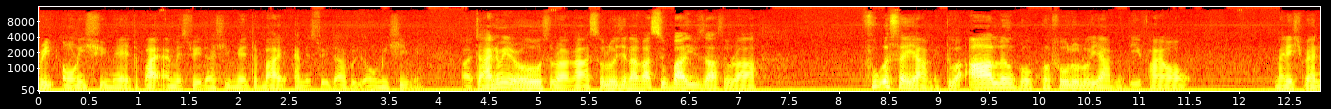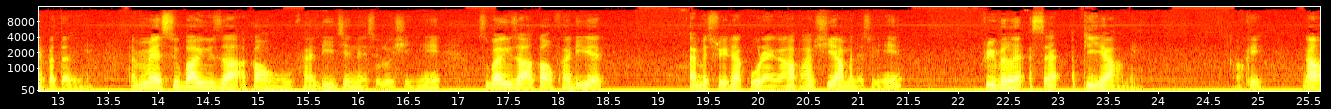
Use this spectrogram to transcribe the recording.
read only ရှိမယ် device administrator ရှိမယ် device administrator read only ရှိမယ်အဲ dynamic role ဆိုတာကဆိုလိုချင်တာက super user ဆိုတာ full access ရမယ်သူကအားလုံးကို control လုပ်လို့ရမယ်ဒီ file management နဲ့ပတ်သက်ရင်ဒါပေမဲ့ super user account ကိုဖန်တီးခြင်းတယ်ဆိုလို့ရှိရင် super user account ဖန်တီးတဲ့ administrator ကိုယ်တိုင်ကဘာရှိရမလဲဆိုရင် prevalent asset အပြည့်ရမယ် okay now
